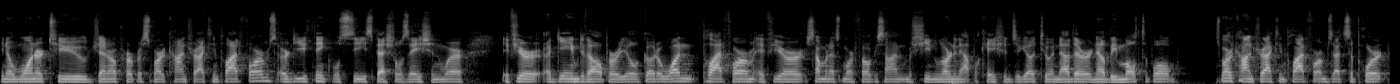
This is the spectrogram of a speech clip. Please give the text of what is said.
you know one or two general purpose smart contracting platforms or do you think we'll see specialization where if you're a game developer you'll go to one platform if you're someone that's more focused on machine learning applications you go to another and there'll be multiple smart contracting platforms that support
